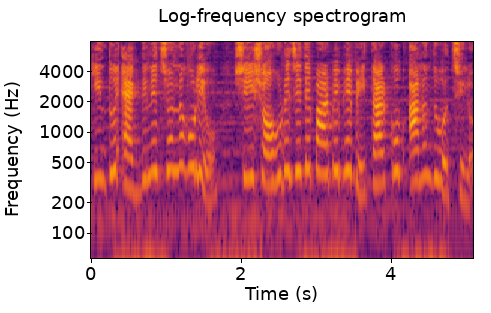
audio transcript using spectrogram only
কিন্তু একদিনের জন্য হলেও সেই শহরে যেতে পারবে ভেবেই তার খুব আনন্দ হচ্ছিল।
